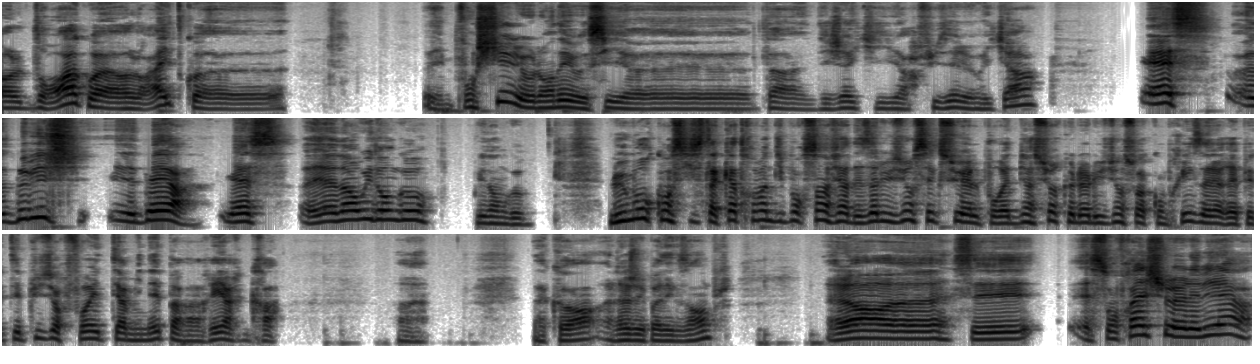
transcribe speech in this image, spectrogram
all droit, quoi, all right, quoi. Ils me font chier, les Hollandais aussi. Déjà qui a refusé le Ricard. Yes, uh, the beach, there, yes. Uh, no, we don't go. We don't go. L'humour consiste à 90% à faire des allusions sexuelles. Pour être bien sûr que l'allusion soit comprise, elle est répétée plusieurs fois et terminée par un rire gras. D'accord, là j'ai pas d'exemple. Alors, euh, c'est. Elles sont fraîches les bières?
